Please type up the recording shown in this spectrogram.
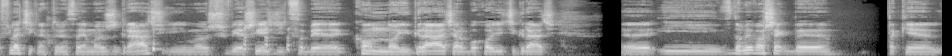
flecik, na którym sobie możesz grać i możesz, wiesz, jeździć sobie konno i grać, albo chodzić i grać e, i zdobywasz jakby takie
